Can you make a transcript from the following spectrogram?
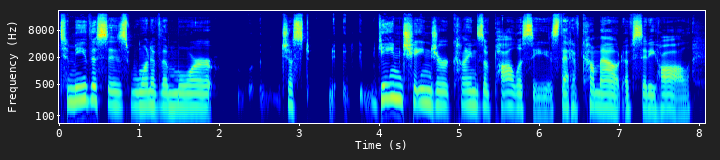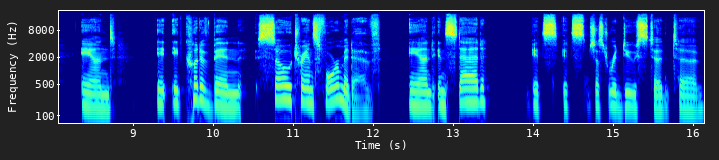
To me, this is one of the more just game changer kinds of policies that have come out of City Hall. And it, it could have been so transformative. And instead, it's it's just reduced to, to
